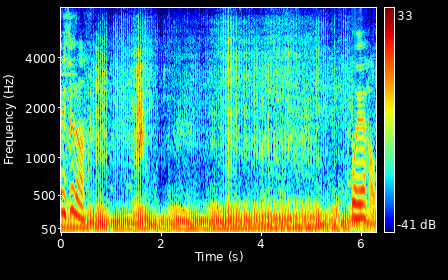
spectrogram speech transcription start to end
没事呢，我也好。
